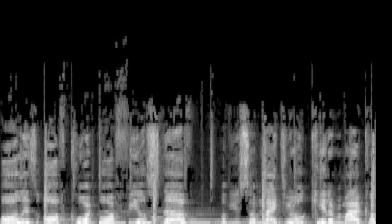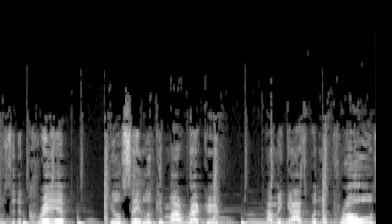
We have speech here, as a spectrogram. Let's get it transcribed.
all his off court, off field stuff. But if you some 19 year old kid, Urban Meyer comes to the crib, he'll say, Look at my record, how many guys put in the pros,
